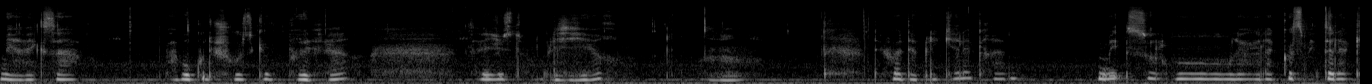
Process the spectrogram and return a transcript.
Mais avec ça, pas beaucoup de choses que vous pouvez faire. Ça fait juste un plaisir. Voilà. Des fois d'appliquer la crème. Mais selon le- la cosmétologue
